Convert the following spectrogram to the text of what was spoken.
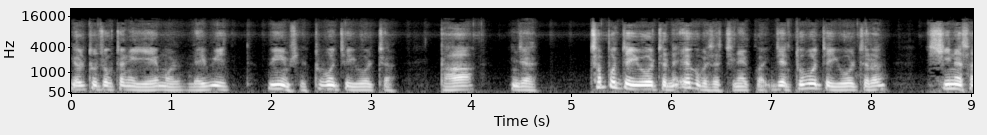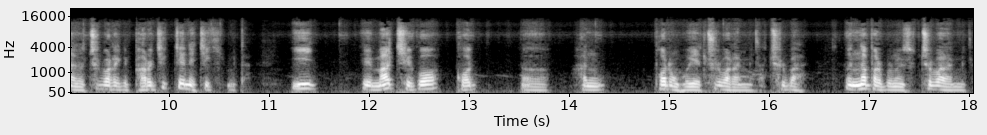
열두 족장의 예물, 레위 위임식, 두 번째 유월절 다 이제 첫 번째 유월절은 애굽에서 지냈고 이제 두 번째 유월절은 시내산에서 출발하기 바로 직전에 지킵니다. 이 마치고 곧 어, 한 보름 후에 출발합니다. 출발. 은나팔 불면서 출발합니다.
